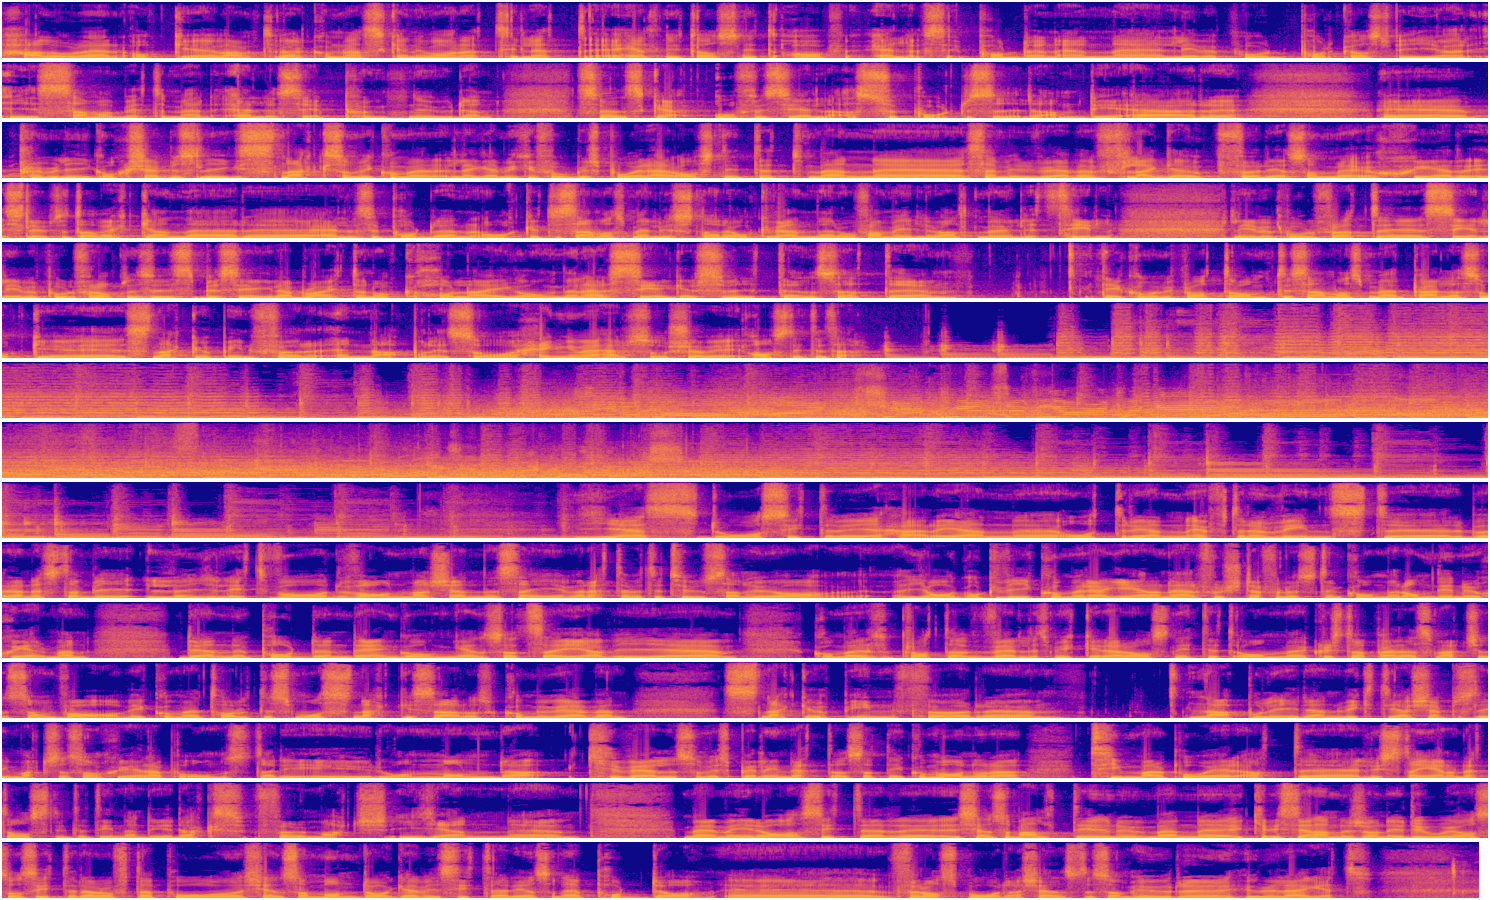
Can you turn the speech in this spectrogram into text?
Hallå där och eh, varmt välkomna ska ni vara till ett eh, helt nytt avsnitt av LFC-podden. En eh, Liverpool-podcast vi gör i samarbete med LFC.nu, den svenska officiella supportersidan. Det är Eh, Premier League och Champions League-snack som vi kommer lägga mycket fokus på i det här avsnittet. Men eh, sen vill vi även flagga upp för det som eh, sker i slutet av veckan när LFC-podden åker tillsammans med lyssnare och vänner och familjer och allt möjligt till Liverpool för att se Liverpool förhoppningsvis besegra Brighton och hålla igång den här segersviten. Så att det kommer vi prata om tillsammans med Pallas och snacka upp inför Napoli. Så häng med här så kör vi avsnittet här. Yes, då sitter vi här igen. Eh, återigen efter en vinst. Eh, det börjar nästan bli löjligt vad van man känner sig. Med detta vet inte tusan hur jag, jag och vi kommer reagera när första förlusten kommer. Om det nu sker. Men den podden den gången så att säga. Vi eh, kommer prata väldigt mycket i det här avsnittet om Crystal Palace-matchen som var. Vi kommer ta lite små snackisar och så kommer vi även snacka upp inför Napoli i den viktiga Champions League-matchen som sker här på onsdag. Det är ju då måndag kväll som vi spelar in detta så att ni kommer ha några timmar på er att eh, lyssna igenom detta avsnittet innan det är dags för match igen. Eh, med mig idag sitter, eh, känns som alltid nu, men eh, Christian Andersson, det är du och jag som sitter där ofta på, känns som måndagar vi sitter här. Det är en sån här podddag eh, för oss båda känns det som. Hur, eh, hur är läget?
